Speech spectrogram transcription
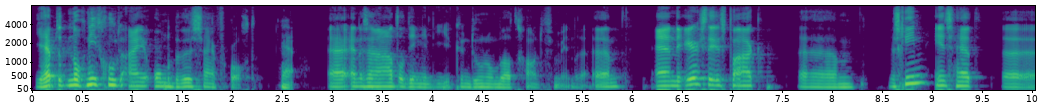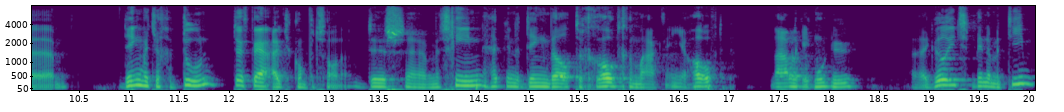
Je hebt het nog niet goed aan je onderbewustzijn verkocht. Ja. Eh, en er zijn een aantal dingen die je kunt doen om dat gewoon te verminderen. Ehm, en de eerste is vaak, ehm, misschien is het ding wat je gaat doen te ver uit je comfortzone. Dus eh, misschien heb je het ding wel te groot gemaakt in je hoofd. Namelijk, ik moet nu, eh, ik wil iets binnen mijn team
